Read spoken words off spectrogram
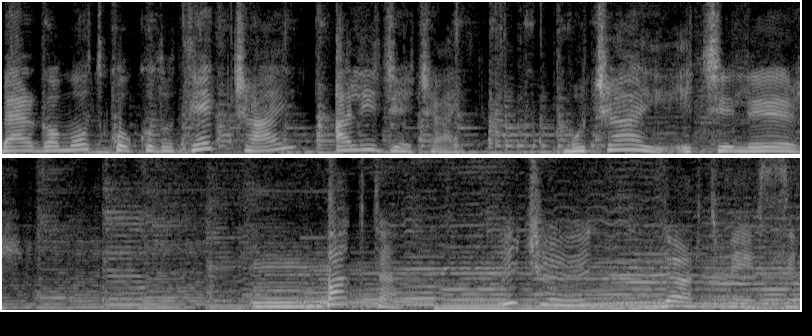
Bergamot kokulu tek çay Alice çay. Bu çay içilir. Bakta 3 öğün 4 mevsim.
